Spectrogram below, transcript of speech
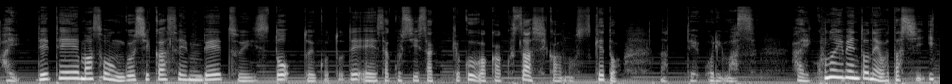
はい、でテーマソング「鹿せんべいツイスト」ということで、えー、作詞作曲若草鹿之助となっております。はい、このイベントね私行っ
